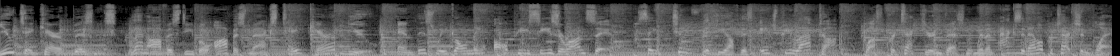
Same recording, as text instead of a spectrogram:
You take care of business. Let Office Depot Office Max take care of you. And this week only, all PCs are on sale. Save 250 off this HP laptop. Plus, protect your investment with an accidental protection plan.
